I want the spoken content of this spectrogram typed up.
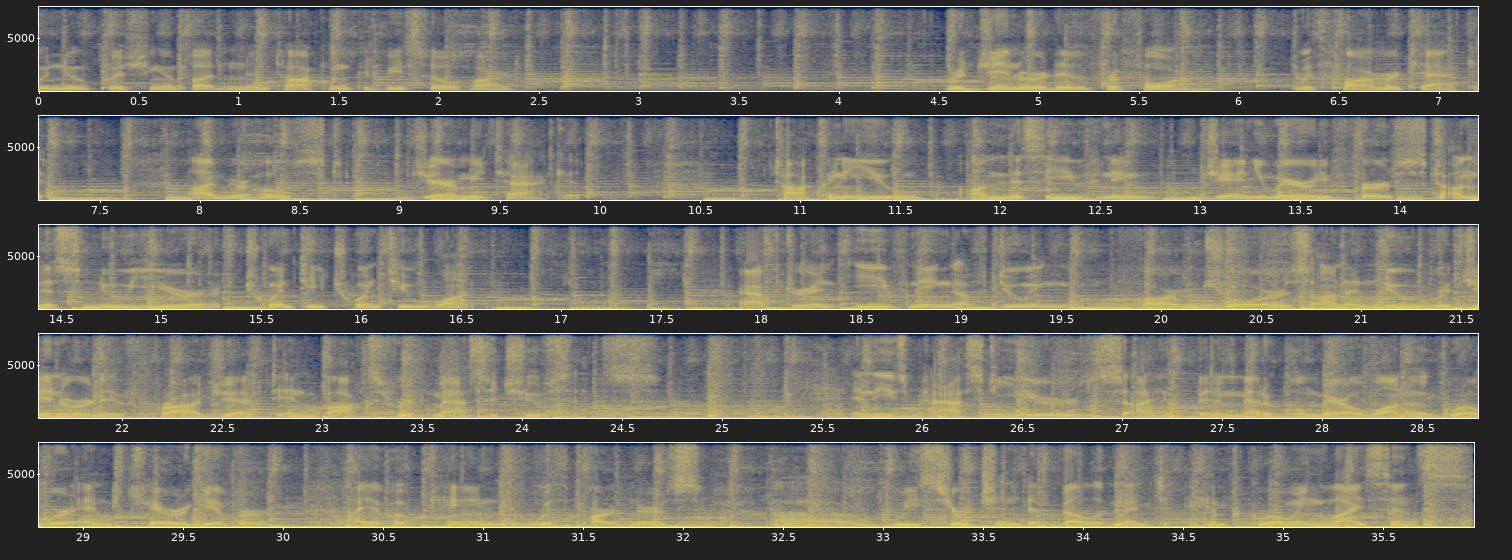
Who knew pushing a button and talking could be so hard? Regenerative Reform with Farmer Tackett. I'm your host, Jeremy Tackett. Talking to you on this evening, January 1st, on this new year, 2021. After an evening of doing farm chores on a new regenerative project in Boxford, Massachusetts. In these past years, I have been a medical marijuana grower and caregiver. I have obtained with partners uh, research and development hemp growing license.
